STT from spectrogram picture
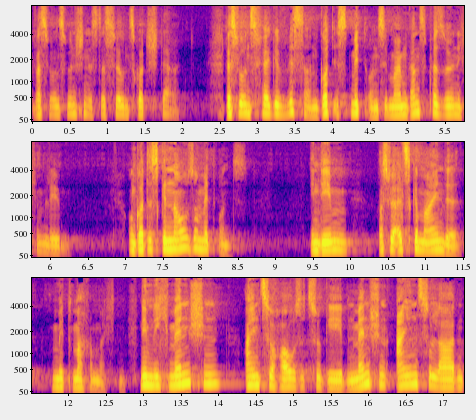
was wir uns wünschen, ist, dass wir uns Gott stärkt. Dass wir uns vergewissern, Gott ist mit uns in meinem ganz persönlichen Leben. Und Gott ist genauso mit uns in dem, was wir als Gemeinde mitmachen möchten. Nämlich Menschen ein Zuhause zu geben, Menschen einzuladen,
